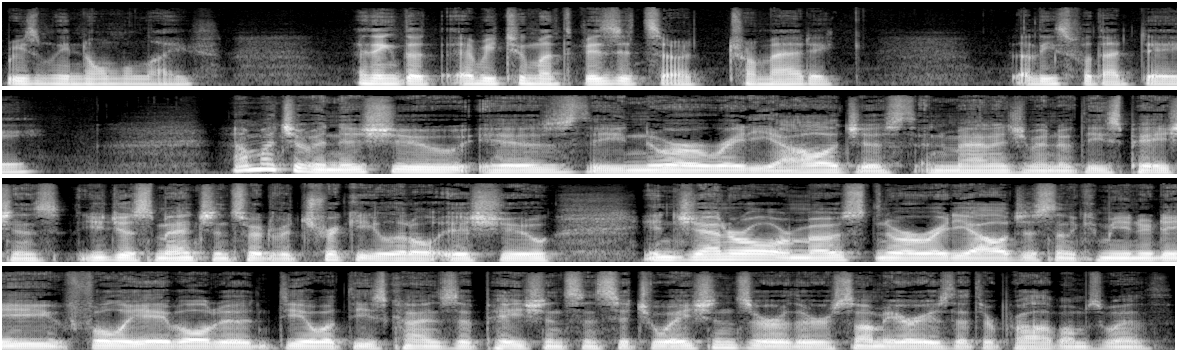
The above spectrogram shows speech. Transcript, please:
reasonably normal life. I think that every two month visits are traumatic, at least for that day. How much of an issue is the neuroradiologist and management of these patients? You just mentioned sort of a tricky little issue. In general, are most neuroradiologists in the community fully able to deal with these kinds of patients and situations, or are there some areas that there are problems with?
